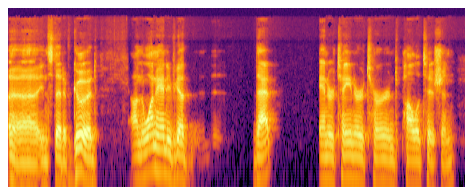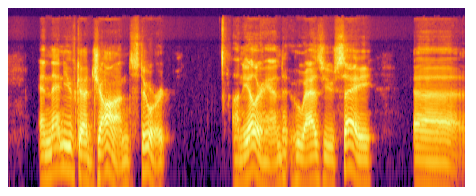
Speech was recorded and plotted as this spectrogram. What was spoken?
uh, instead of good. On the one hand, you've got that entertainer turned politician and then you've got Jon Stewart, on the other hand, who, as you say, uh,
